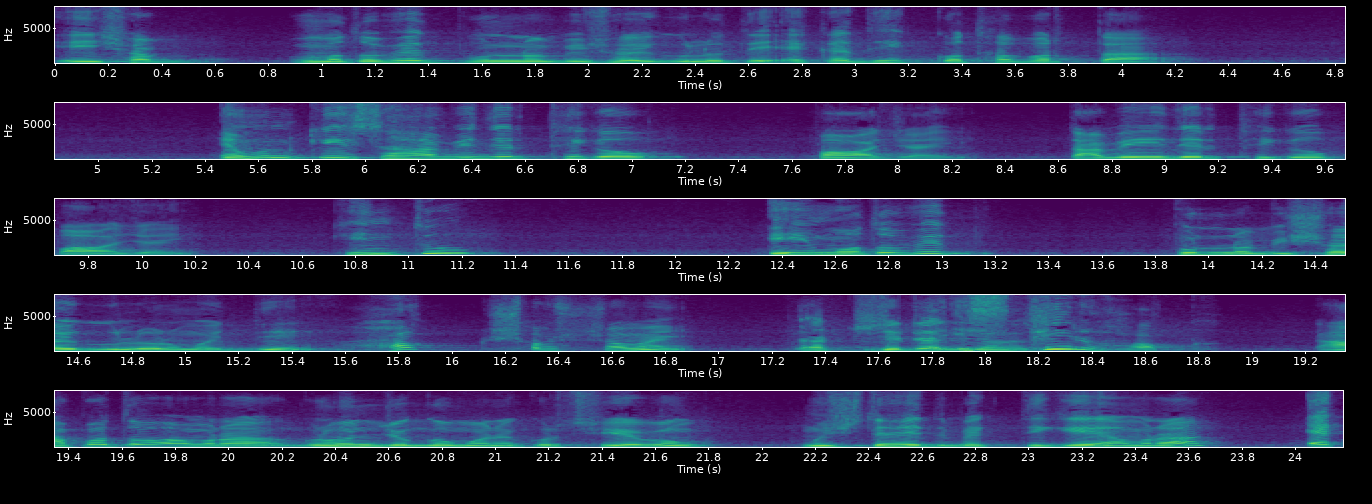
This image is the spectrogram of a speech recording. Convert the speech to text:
এই সব মতভেদপূর্ণ বিষয়গুলোতে একাধিক কথাবার্তা এমনকি সাহাবিদের থেকেও পাওয়া যায় তাবেইদের থেকেও পাওয়া যায়। কিন্তু এই মতভেদপূর্ণ বিষয়গুলোর মধ্যে হক সবসময় যেটা স্থির হক আপাতত আমরা গ্রহণযোগ্য মনে করছি এবং মুজতাহিদ ব্যক্তিকে আমরা এক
